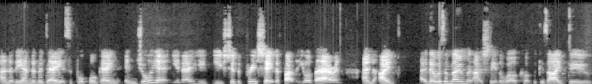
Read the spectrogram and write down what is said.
and at the end of the day it's a football game. Enjoy it you know? You, you should appreciate the fact that you're there. And and I there was a moment actually at the World Cup because I do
